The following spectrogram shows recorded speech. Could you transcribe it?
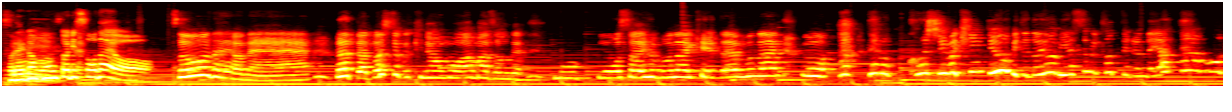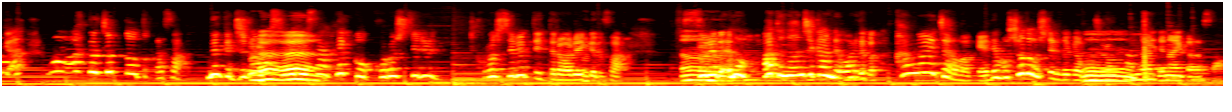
それが本当にそうだよ。そうだよね。だって私とか昨日もうアマゾンでもうもうお財布もない携帯もないもうあでも今週は金曜日と土曜日休み取ってるんだ。やったよもうあもうあとちょっととかさなんか自分はそれでさ、うん結構殺してる殺してるって言ったら悪いけどさ、うんそれでもうあと何時間で終わりとか考えちゃうわけ。でも書道してる時はもちろん考えてないからさ、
